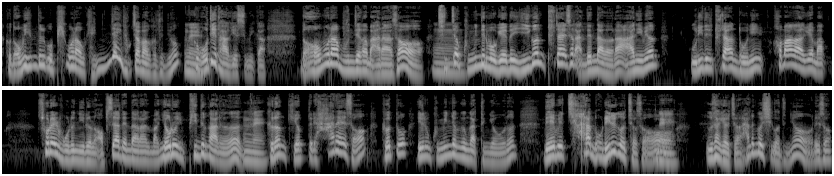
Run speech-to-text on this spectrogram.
그거 너무 힘들고 피곤하고 굉장히 복잡하거든요. 네. 그거 어떻게 다 하겠습니까? 너무나 문제가 많아서 진짜 음. 국민들이 보기에도 이건 투자해서는 안 된다거나 아니면 우리들이 투자한 돈이 허망하게 막 손해를 보는 일은 없어야 된다라는 막 여론이 비등하는 네. 그런 기업들이 한해서 그것도 예를 들면 국민연금 같은 경우는 내부에 치열한 논의를 거쳐서 네. 의사결정을 하는 것이거든요. 그래서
